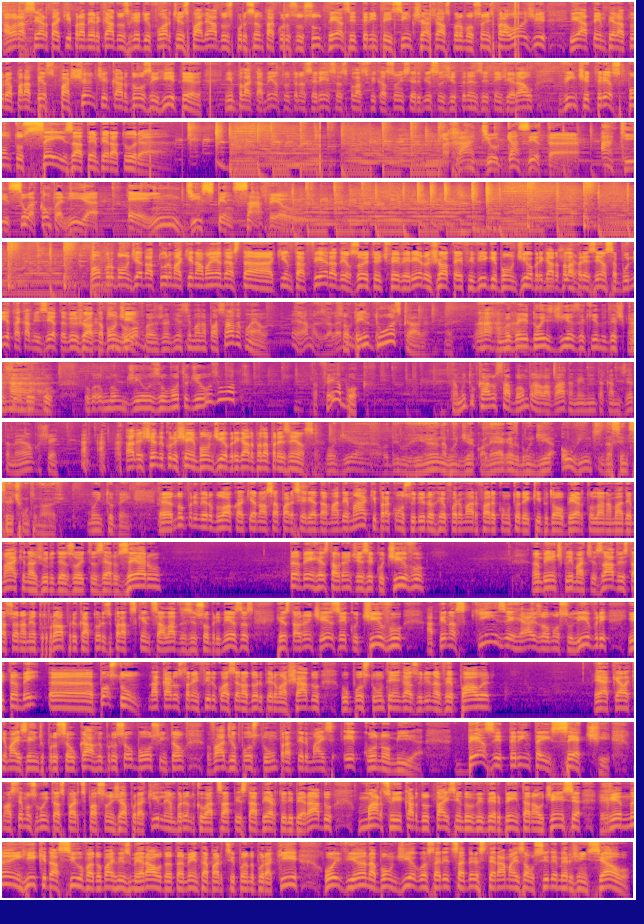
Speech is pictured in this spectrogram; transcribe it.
A hora certa aqui para Mercados Rede Forte espalhados por Santa Cruz do Sul, 10 e 35 já já as promoções para hoje e a temperatura para despachante Cardoso e Ritter. Emplacamento, transferências, classificações, serviços de trânsito em geral, 23.6 a temperatura. Rádio Gazeta. Aqui sua companhia é indispensável. Vamos pro bom dia da turma aqui na manhã desta quinta-feira, 18 de fevereiro. JF Vig, bom dia, obrigado pela presença. Bonita camiseta, viu, Jota? É, bom dia. Eu já vi a semana passada com ela. É, mas ela é Só bonita. tenho duas, cara. Ah. Como eu veio dois dias aqui, no deixa que Ah. um, um dia eu uso um, outro dia eu uso outro. Tá feia a boca. Tá muito caro o sabão pra lavar também, muita camiseta, não, Cuxem. Alexandre Cruxem, bom dia, obrigado pela presença. Bom dia, Rodrigo Viana, bom dia, colegas, bom dia, ouvintes da 107.9. Muito bem. Eh, no primeiro bloco aqui a nossa parceria da Mademac para construir ou reformar, fala com toda a equipe do Alberto lá na Mademac, na Júlio 1800. Também restaurante executivo. Ambiente climatizado, estacionamento próprio, 14 pratos quentes, saladas e sobremesas, restaurante executivo, apenas 15 reais o almoço livre e também ah, posto 1, na Carlos Traem Filho com a senadora Pedro Machado, o posto 1 tem a gasolina V-Power, é aquela que mais rende para o seu carro e para o seu bolso, então vá de posto 1 para ter mais economia. 10h37. Nós temos muitas participações já por aqui. Lembrando que o WhatsApp está aberto e liberado. Márcio Ricardo Tyson do Viver Bem está na audiência. Renan Henrique da Silva, do bairro Esmeralda, também está participando por aqui. Oi, Viana, bom dia. Gostaria de saber se terá mais auxílio emergencial.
